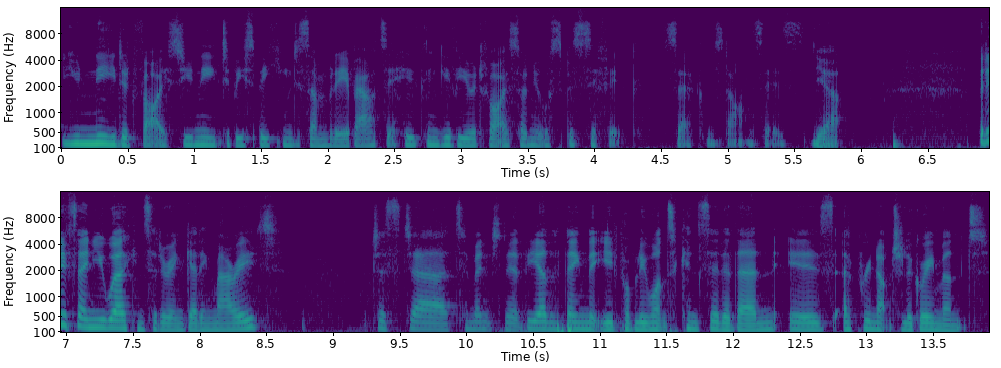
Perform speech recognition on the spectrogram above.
you need advice. You need to be speaking to somebody about it who can give you advice on your specific circumstances. Yeah. But if then you were considering getting married, just uh, to mention it, the other thing that you'd probably want to consider then is a prenuptial agreement.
